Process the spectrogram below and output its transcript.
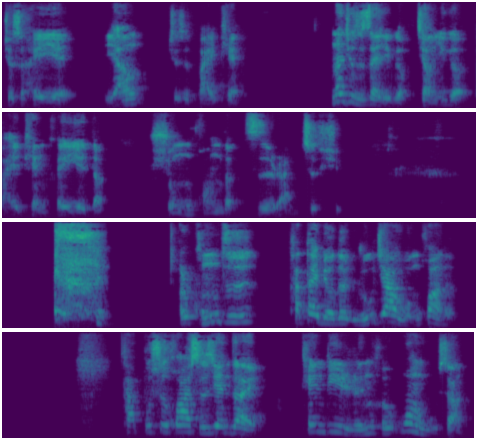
就是黑夜，阳就是白天，那就是在一个讲一个白天黑夜的雄黄的自然秩序，而孔子他代表的儒家文化呢？他不是花时间在天地人和万物上，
